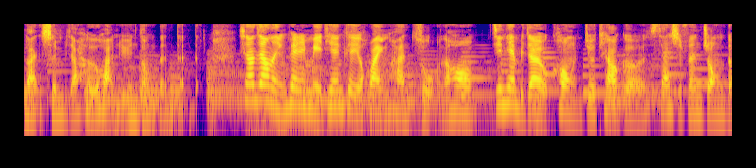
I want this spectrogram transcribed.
暖身比较和缓的运动等等的。像这样的影片，你每天可以换一换做，然后今天比较有空，你就挑个三十分钟的；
